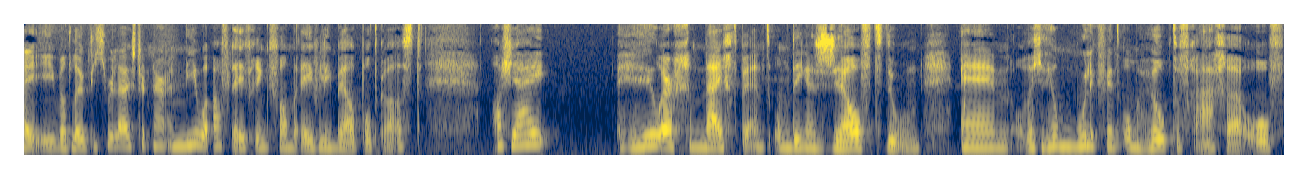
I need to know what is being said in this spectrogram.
Hey, wat leuk dat je weer luistert naar een nieuwe aflevering van de Evelien Bijl podcast. Als jij heel erg geneigd bent om dingen zelf te doen en dat je het heel moeilijk vindt om hulp te vragen of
